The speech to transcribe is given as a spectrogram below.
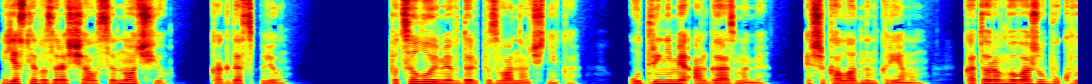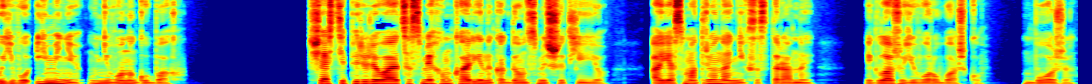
если возвращался ночью, когда сплю. Поцелуями вдоль позвоночника, утренними оргазмами и шоколадным кремом, которым вывожу буквы его имени у него на губах. Счастье переливается смехом Карины, когда он смешит ее, а я смотрю на них со стороны и глажу его рубашку. Боже,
